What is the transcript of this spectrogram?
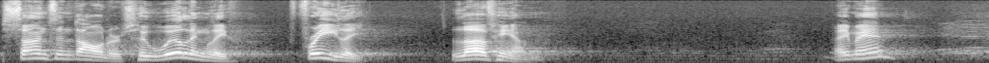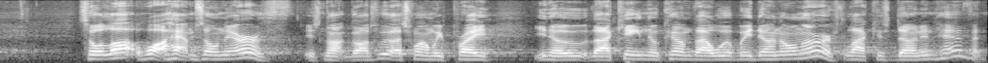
Sons and daughters who willingly, freely love Him. Amen? So a lot what happens on the earth is not God's will. That's why we pray, you know, thy kingdom come, thy will be done on earth like it's done in heaven.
